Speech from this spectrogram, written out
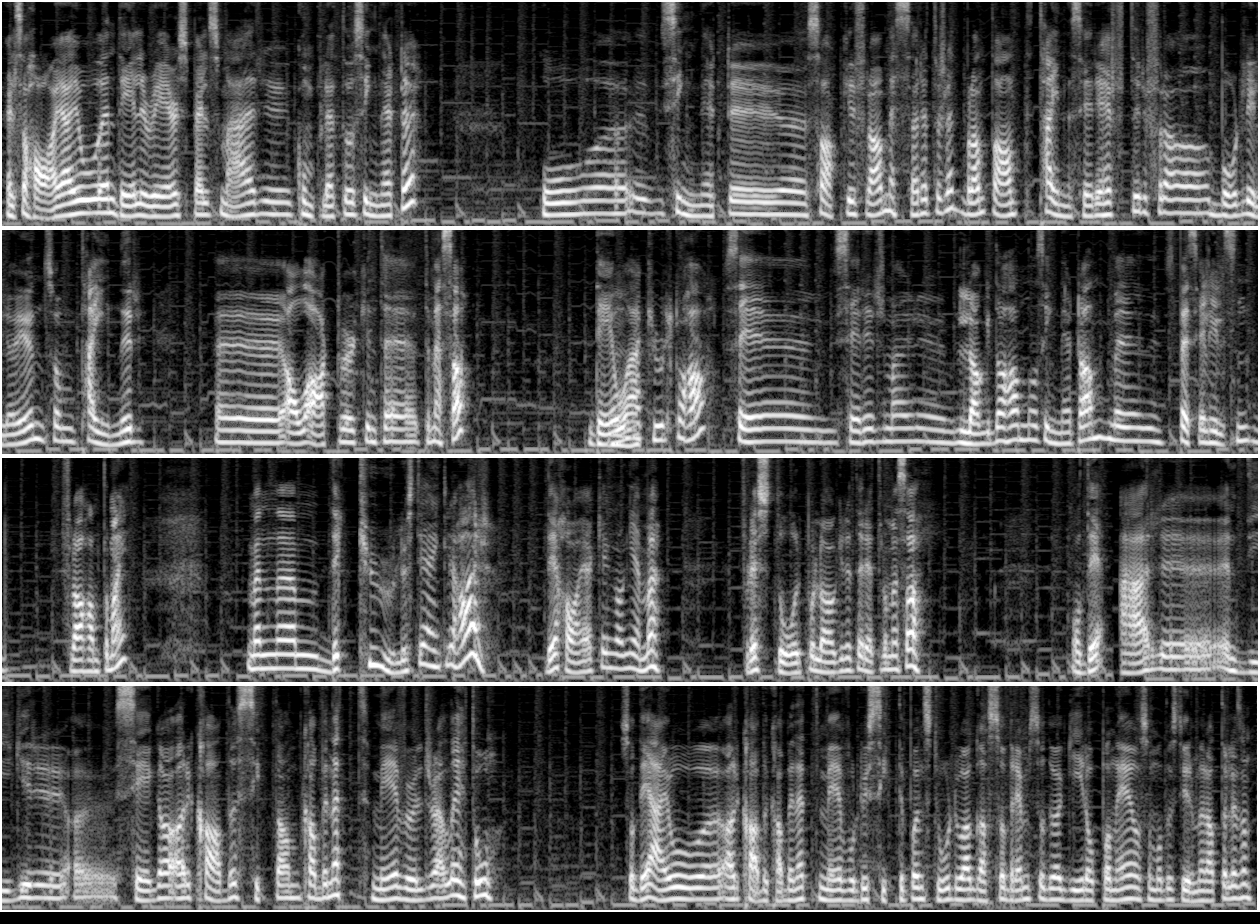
Ellers så har jeg jo en del rare-spill som er uh, komplette og signerte. Og uh, signerte saker fra messa, rett og slett. Blant annet tegneseriehefter fra Bård Lilleøyen, som tegner eh, all artworken til, til messa. Det jo er kult å ha. Se, serier som er eh, lagd av han og signert av han, med spesiell hilsen fra han til meg. Men um, det kuleste jeg egentlig har, det har jeg ikke engang hjemme. For det står på lageret til retromessa. Og det er eh, en diger Sega Arkade sit-down-kabinett med World Rally 2. Så det er jo eh, arkadekabinett med hvor du sitter på en stol, du har gass og brems, og du har gir opp og ned, og så må du styre med rattet, liksom.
